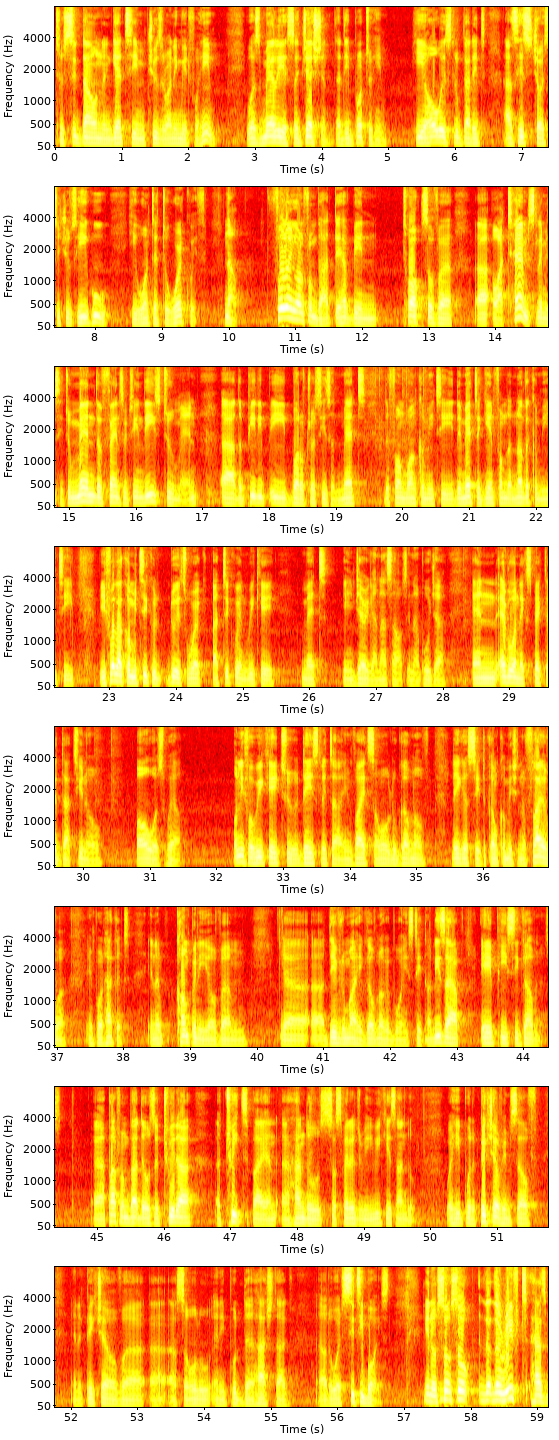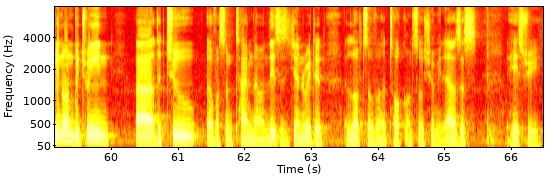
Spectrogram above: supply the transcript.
to sit down and get him choose a running mate for him. It was merely a suggestion that they brought to him. He always looked at it as his choice to choose he who he wanted to work with. Now, following on from that, there have been talks of, uh, uh, or attempts, let me say, to mend the fence between these two men. Uh, the PDP Board of Trustees had met, they formed one committee, they met again from another committee. Before that committee could do its work, Atiku and Wike met in Jerry Gana's house in Abuja, and everyone expected that, you know, all was well. Only for Wike to, days later, invite Sanwo-Olu, governor of Lagos State, to come commission a flyover in Port Harcourt in a company of um, David Umahi, governor of Ebonyi State. Now, these are APC governors. Uh, apart from that, there was a Twitter, a tweet by an, a handle suspected to be Wike's handle, where he put a picture of himself and a picture of uh, uh, Sanwo-Olu, and he put the hashtag, uh, the word City Boys. You know, so, so the, the rift has been on between uh, the two uh, for some time now, and this has generated lots of uh, talk on social media. That was just history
